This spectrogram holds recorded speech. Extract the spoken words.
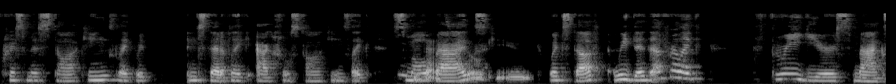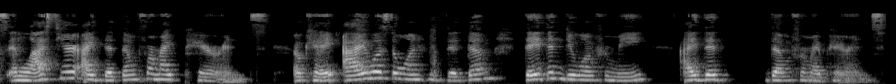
Christmas stockings, like with instead of like actual stockings, like small That's bags cute. with stuff. We did that for like three years max. And last year I did them for my parents. Okay. I was the one who did them. They didn't do one for me. I did them for my parents.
